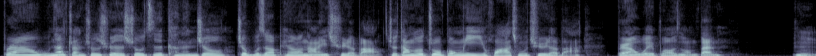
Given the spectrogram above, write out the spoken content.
不然我那转出去的数字可能就就不知道飘到哪里去了吧，就当做做公益花出去了吧。不然我也不知道怎么办。嗯，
